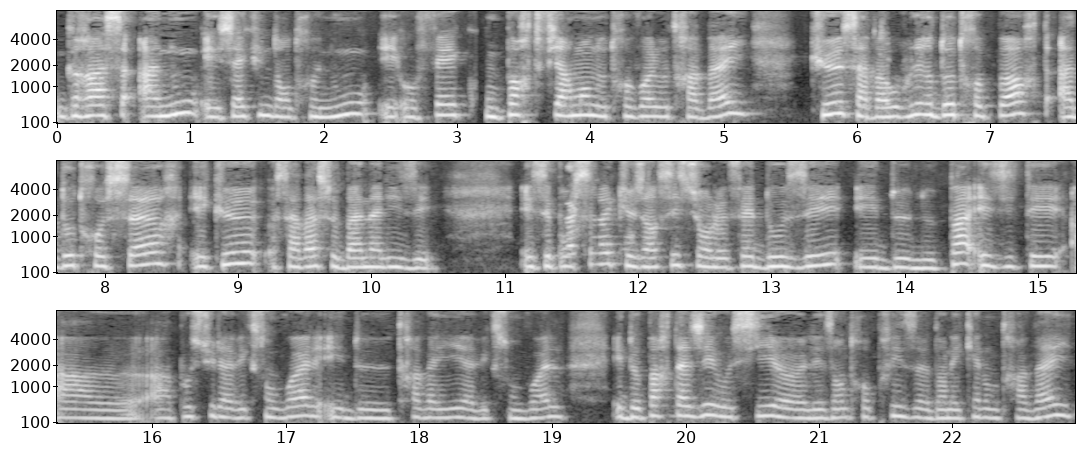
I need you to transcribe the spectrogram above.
grâce à nous et chacune d'entre nous et au fait qu'on porte fièrement notre voile au travail que ça va ouvrir d'autres portes à d'autres sœurs et que ça va se banaliser. Et c'est pour ça que j'insiste sur le fait d'oser et de ne pas hésiter à, euh, à, postuler avec son voile et de travailler avec son voile et de partager aussi euh, les entreprises dans lesquelles on travaille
